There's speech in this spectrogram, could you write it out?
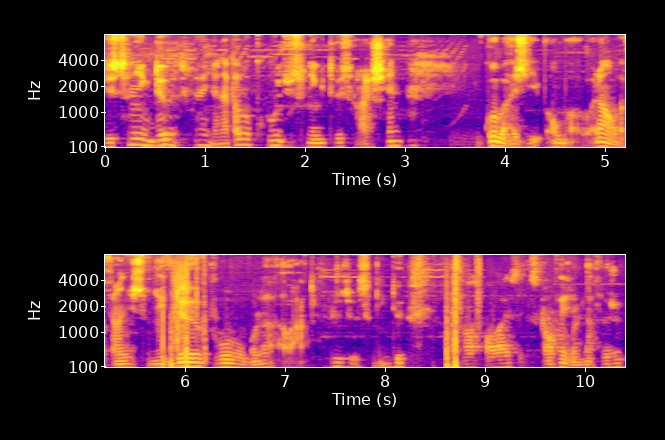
du Sonic 2, parce que là, il n'y en a pas beaucoup du Sonic 2 sur la chaîne. Du coup, bah, j'ai dit, bon, bah, voilà, on va faire du Sonic 2 pour, voilà, avoir un peu plus de Sonic 2. Non, c'est pas vrai, c'est parce qu'en fait, j'aime bien ce jeu.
